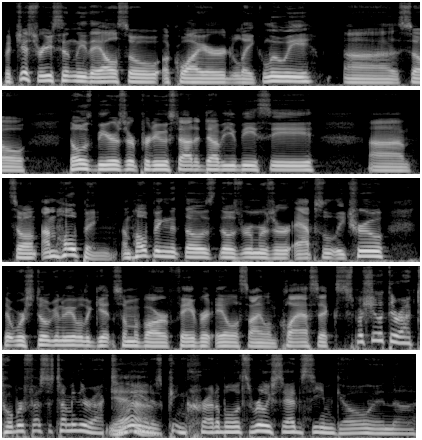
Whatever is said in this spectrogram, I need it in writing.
But just recently, they also acquired Lake Louie, uh, so those beers are produced out of WBC. Um, so I'm, I'm hoping, I'm hoping that those those rumors are absolutely true. That we're still going to be able to get some of our favorite Ale Asylum classics. especially like their Oktoberfest this time of year. Yeah. Is incredible. It's really sad to see him go, and uh,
